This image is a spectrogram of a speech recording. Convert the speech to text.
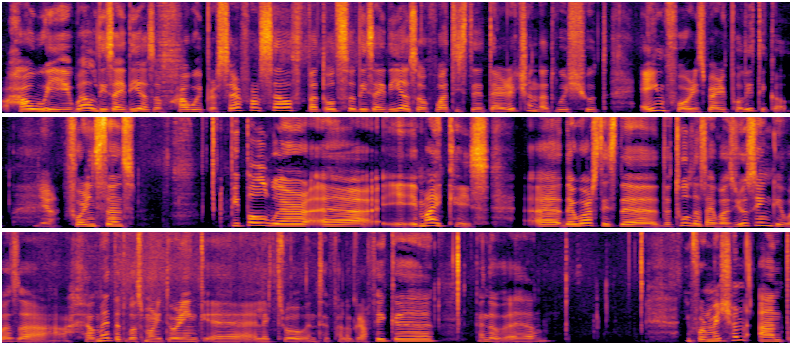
how we well these ideas of how we preserve ourselves, but also these ideas of what is the direction that we should aim for is very political. Yeah. For instance, people were, uh, in my case, uh, there was this the the tool that I was using. It was a helmet that was monitoring uh, electroencephalographic uh, kind of um, information, and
